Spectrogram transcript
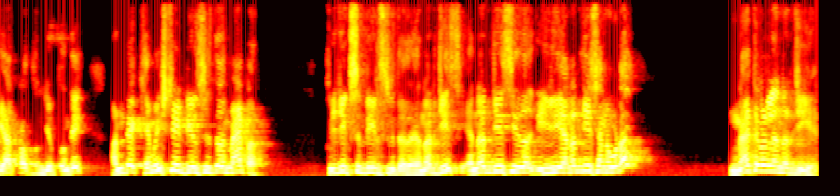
రియాక్ట్ అవుతుందని చెప్తుంది. అంటే chemistry deals with the matter physics deals with energies energies ఈ ఎనర్జీస్ అని కూడా న్యాచురల్ ఎనర్జీయే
